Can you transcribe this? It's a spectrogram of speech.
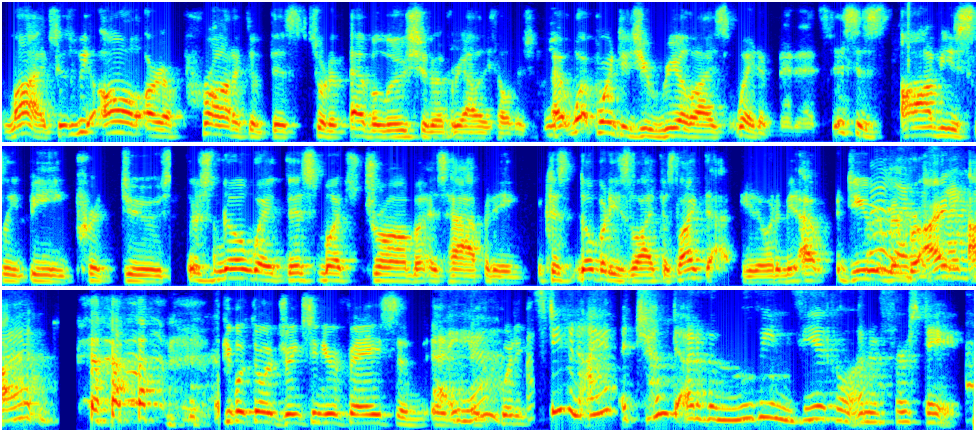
lives, because we all are a product of this sort of evolution of reality television, at what point did you realize, wait a minute, this is obviously being produced? There's no way this much drama is happening because nobody's life is like that. You know what I mean? I, do you My remember? life is I, like I- that. people throwing drinks in your face and, and, Uh, and yeah. Stephen, I jumped out of a moving vehicle on a first date.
